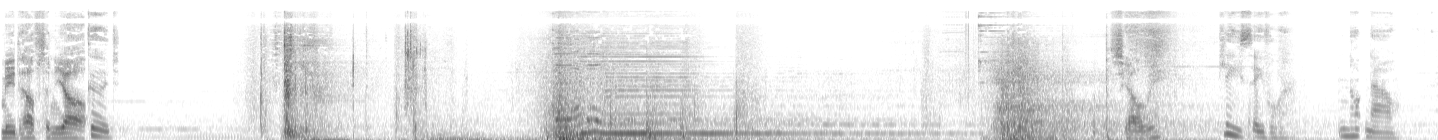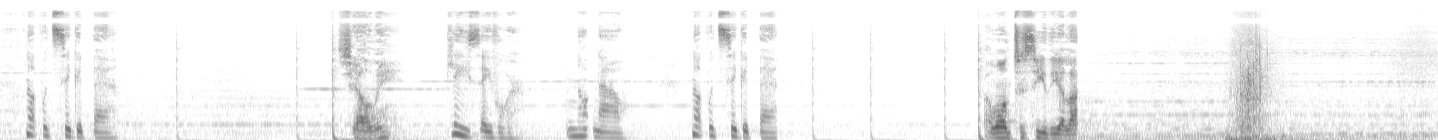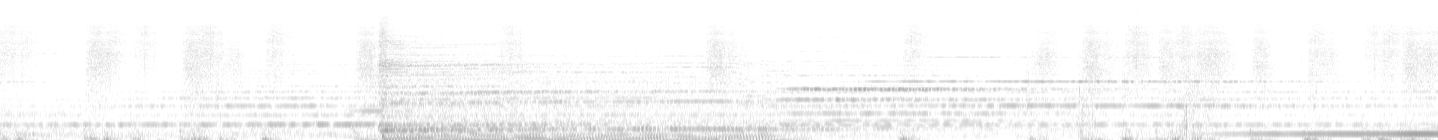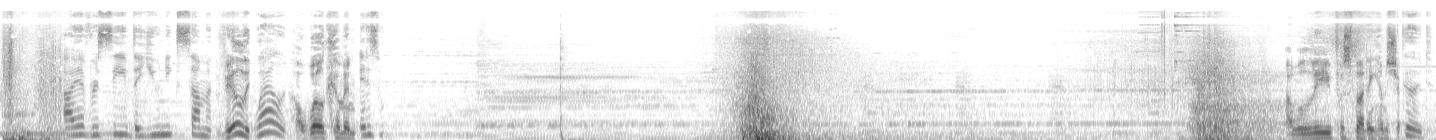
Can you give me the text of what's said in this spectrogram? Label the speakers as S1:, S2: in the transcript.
S1: Meet Halfdan Jarl.
S2: Good.
S1: Shall we?
S2: Please, Eivor. Not now. Not with Sigurd there.
S1: Shall we?
S2: Please, Eivor. Not now. Not with Sigurd there.
S1: I want to see the Alliance.
S2: Have received a unique summon.
S1: Really?
S2: Well,
S1: A welcome in.
S2: it is...
S1: I will leave for Snotinghamscire.
S2: Good.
